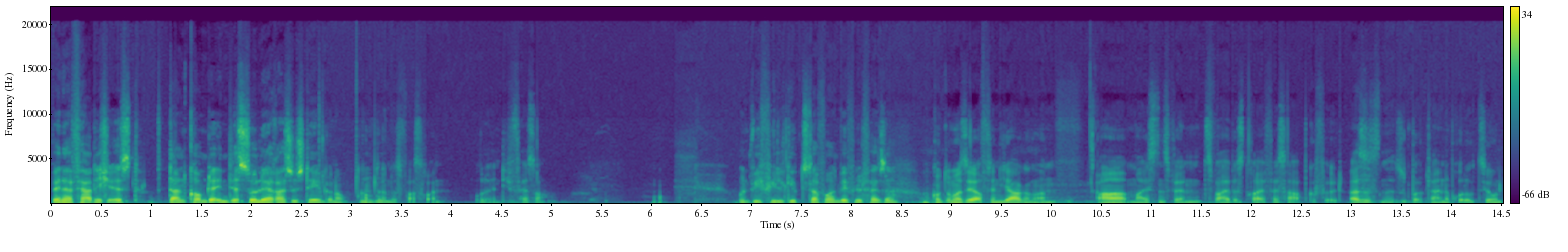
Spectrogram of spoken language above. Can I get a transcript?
wenn er fertig ist, dann kommt er in das Solera-System. Genau, kommt mhm. er in das Fass rein. Oder in die Fässer. Und wie viel gibt es davon? Wie viele Fässer? Kommt immer sehr auf den Jahrgang an. Aber meistens werden zwei bis drei Fässer abgefüllt. Also es ist eine super kleine Produktion.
